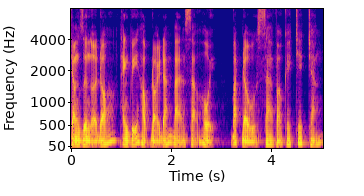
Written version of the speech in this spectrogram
Chẳng dừng ở đó, thanh Vĩ học đòi đám bạn xã hội, bắt đầu xa vào cái chết trắng.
